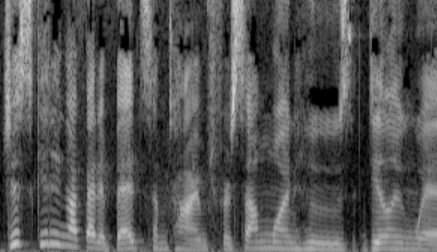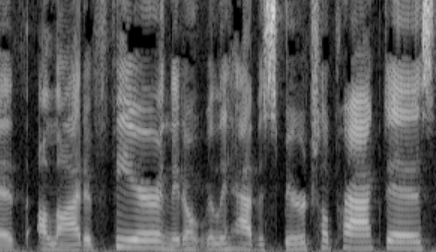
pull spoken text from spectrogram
just getting up out of bed sometimes for someone who's dealing with a lot of fear and they don't really have a spiritual practice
